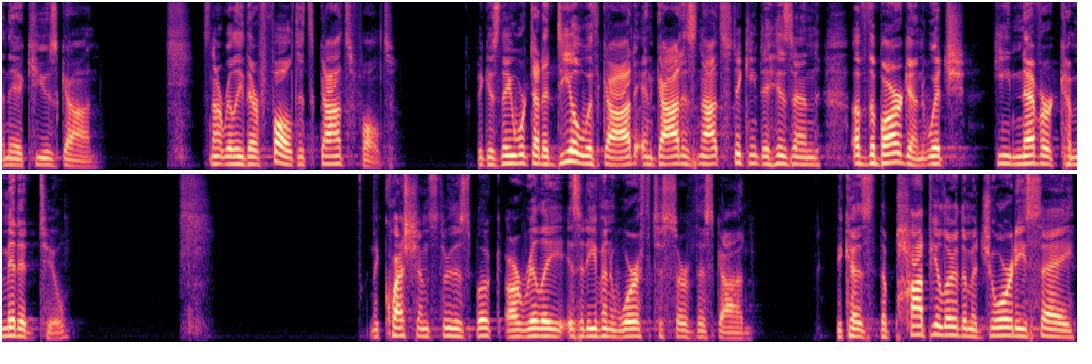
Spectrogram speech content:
and they accuse God. It's not really their fault, it's God's fault. Because they worked out a deal with God, and God is not sticking to his end of the bargain, which he never committed to. The questions through this book are really is it even worth to serve this God? because the popular, the majority say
